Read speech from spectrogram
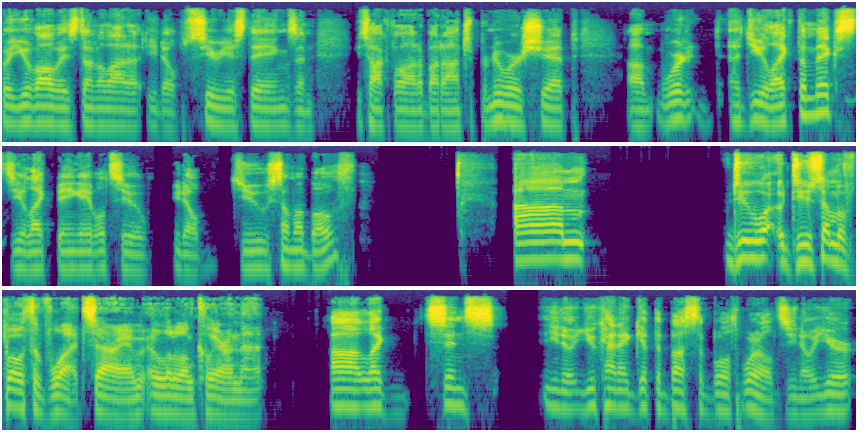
But you've always done a lot of, you know, serious things, and you talked a lot about entrepreneurship. Um, where uh, do you like the mix? Do you like being able to, you know, do some of both? Um, do do some of both of what? Sorry, I'm a little unclear on that. Uh, like since you know you kind of get the best of both worlds. You know, you're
